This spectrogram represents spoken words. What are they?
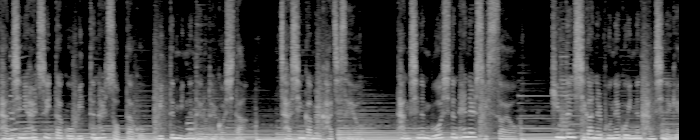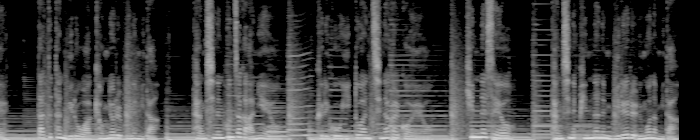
당신이 할 수 있다고 믿든 할 수 없다고 믿든 믿는 대로 될 것이다. 자신감을 가지세요. 당신은 무엇이든 해낼 수 있어요. 힘든 시간을 보내고 있는 당신에게 따뜻한 위로와 격려를 보냅니다. 당신은 혼자가 아니에요. 그리고 이 또한 지나갈 거예요. 힘내세요. 당신의 빛나는 미래를 응원합니다.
